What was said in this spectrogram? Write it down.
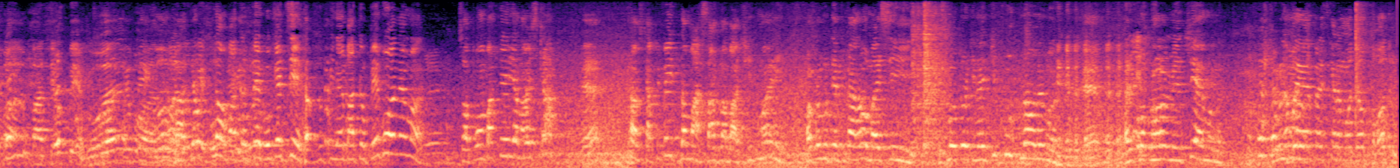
fino. Bateu, pegou, pegou. Bateu, não, bateu, pegou, quer dizer, tá tudo filé, bateu, pegou, né, mano? Só pôr uma bateria lá, o escape. É? Não, o escape veio da amassado, da batido, mas eu perguntei pro cara, "Ô, mas esse, esse motor aqui não é de defunto não, né, mano? Aí ele falou, provavelmente é, mano. Não, mas parece que era modo de autódromo.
